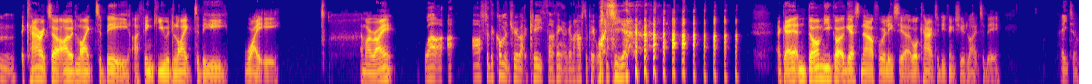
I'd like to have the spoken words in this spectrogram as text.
Mm. the character I would like to be. I think you would like to be Whitey. Am I right? well, I, after the commentary about Keith, I think I'm going to have to pick Whitey. Yeah. Okay, and Dom, you got a guess now for Alicia. What character do you think she'd like to be? Peyton.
